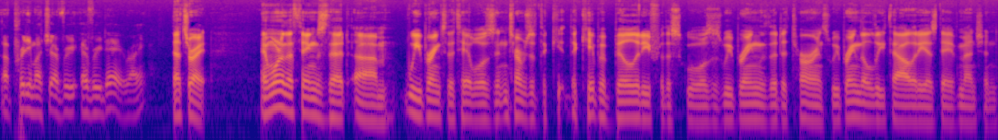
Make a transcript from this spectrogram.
uh, pretty much every every day, right? That's right. And one of the things that um, we bring to the table is in terms of the, the capability for the schools is we bring the deterrence, we bring the lethality, as Dave mentioned,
